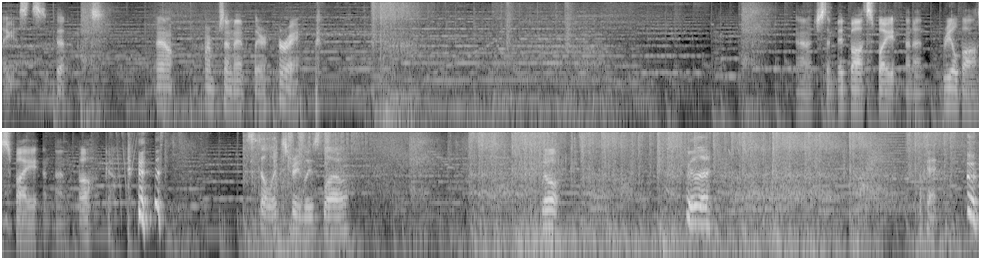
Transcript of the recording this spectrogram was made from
I guess this is a bit. Well, 100% map clear. Hooray. uh, just a mid boss fight, and then a real boss fight, and then. Oh, god. Still extremely slow. Oh. Ugh. Okay. Ugh.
